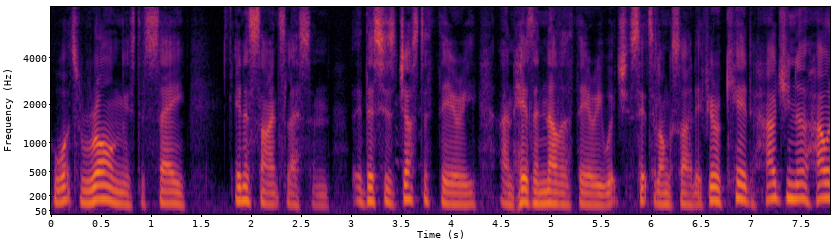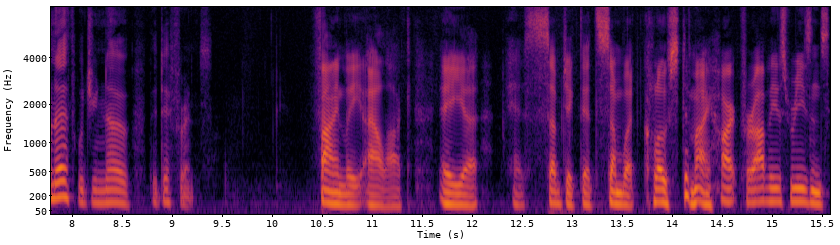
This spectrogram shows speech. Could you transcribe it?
What's wrong is to say in a science lesson, this is just a theory, and here's another theory which sits alongside it. If you're a kid, how do you know? How on earth would you know the difference? Finally, Alok, a, uh, a subject that's somewhat close to my heart for obvious reasons.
